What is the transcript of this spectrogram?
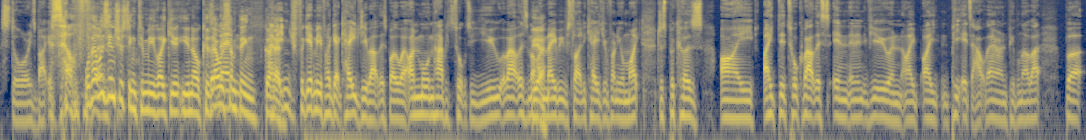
stories about yourself. Well, that was interesting to me. Like you, you know, because that but was then- something. Go ahead. forgive me if I get cagey about this, by the way. I'm more than happy to talk to you about this. Yeah. I may be slightly cagey in front of your mic, just because I I did talk about this in an interview, and I I it's out there and people know about it. But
